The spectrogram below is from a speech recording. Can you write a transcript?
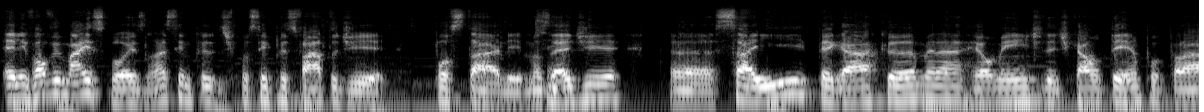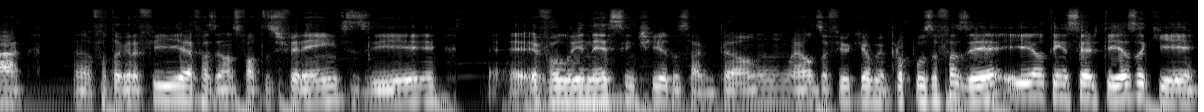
ele envolve mais coisas, não é simples, tipo, simples fato de postar ali, mas Sim. é de uh, sair, pegar a câmera, realmente dedicar um tempo para uh, fotografia, fazer umas fotos diferentes e uh, evoluir nesse sentido, sabe? Então é um desafio que eu me propus a fazer e eu tenho certeza que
